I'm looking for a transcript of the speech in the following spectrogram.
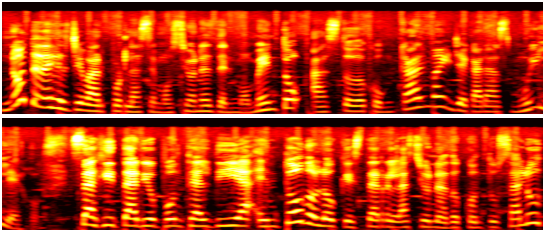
No te dejes llevar por las emociones del momento, haz todo con calma y llegarás muy lejos. Sagitario, ponte al día en todo lo que está relacionado con tu salud.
